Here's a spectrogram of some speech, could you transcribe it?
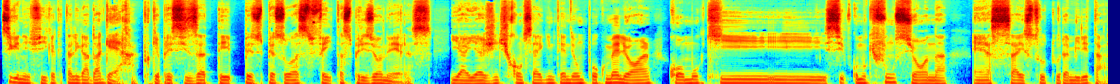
significa que está ligado à guerra, porque precisa ter pessoas feitas prisioneiras. E aí a gente consegue entender um pouco melhor como que se, como que funciona essa estrutura militar.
